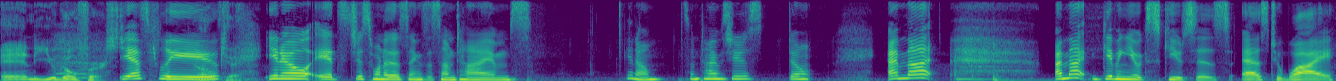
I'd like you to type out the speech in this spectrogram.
and you go first. yes, please. Okay. You know, it's just one of those things that sometimes, you know, sometimes you just don't. I'm not. I'm not giving you excuses as to why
